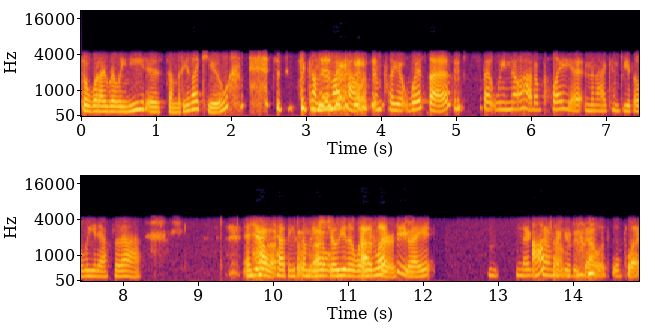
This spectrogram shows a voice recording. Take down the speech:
So what I really need is somebody like you to to come to my house and play it with us, so that we know how to play it, and then I can be the lead after that. And Yeah, helps having somebody I- show you the way I'd first, to. right? Next time I go to Dallas, we'll play.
